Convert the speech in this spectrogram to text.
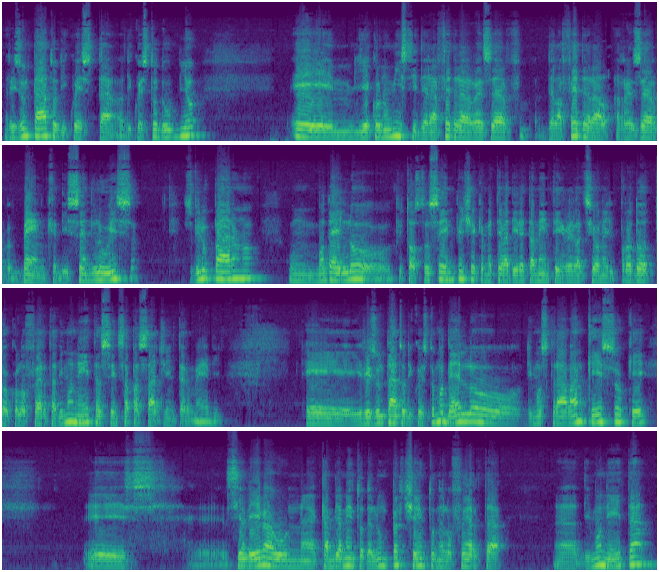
risultato di, questa, di questo dubbio e mm, gli economisti della Federal, Reserve, della Federal Reserve Bank di St. Louis svilupparono un modello piuttosto semplice che metteva direttamente in relazione il prodotto con l'offerta di moneta senza passaggi intermedi. E il risultato di questo modello dimostrava anch'esso che eh, si aveva un cambiamento dell'1% nell'offerta eh, di moneta,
